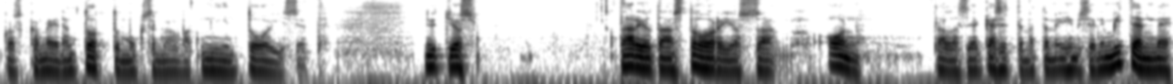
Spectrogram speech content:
koska meidän tottumuksemme ovat niin toiset. Nyt jos tarjotaan story, jossa on tällaisia käsittämättömiä ihmisiä, niin miten ne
